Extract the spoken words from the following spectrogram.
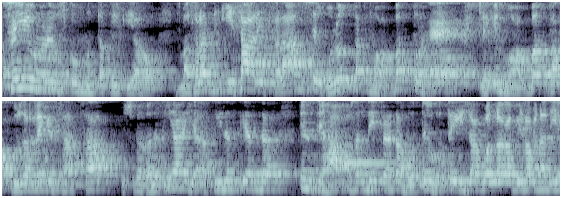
صحیح انہوں نے اس کو منتقل کیا ہو۔ مثلاً عیسیٰ علیہ السلام سے غلط تک محبت تو ہے، لیکن محبت وقت گزرنے کے ساتھ ساتھ اس میں غلطیاں یا عقیدت کے اندر انتہا پسندی پیدا ہوتے ہوتے عیسیٰ کو اللہ کا بیٹا بنا دیا۔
